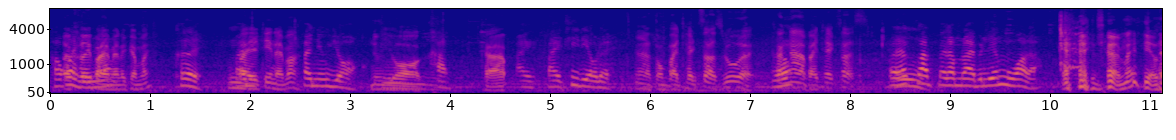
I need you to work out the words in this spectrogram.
เขาเราก็เคเห็ยนไปแล้วอเมริกันไหมเคยไปที่ไหนบ้างไปนิวยอร์กนิวยอร์ก ครับ ครับไปไปที่เดียวเลย อ่าต้องไปเท็กซัสด้วยข้างหน้าไปเท็กซัสไปแล้วก็ไปทำอะไรไปเลี้ยงงัวเหรอใช่ไม่มีอะไร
